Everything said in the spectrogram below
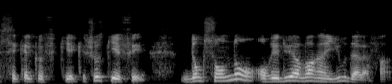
C'est quelque, quelque chose qui est fait. Donc son nom aurait dû avoir un Yud à la fin.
